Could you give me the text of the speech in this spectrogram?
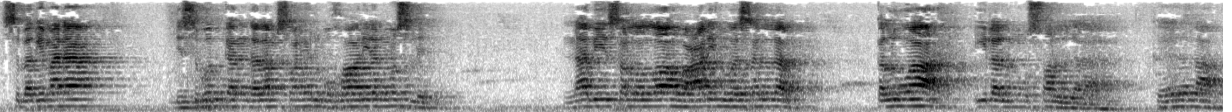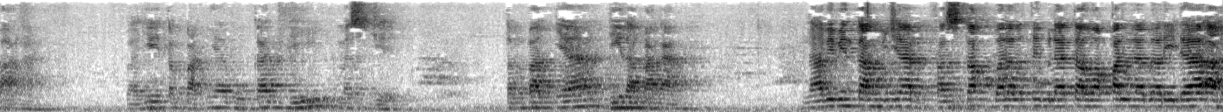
Sebagaimana disebutkan dalam Sahih Bukhari dan Muslim. Nabi sallallahu alaihi wasallam keluar ilal musalla ke lapangan. Bagi tempatnya bukan di masjid. Tempatnya di lapangan. Nabi minta hujan, fastaqbalal qiblata wa qallaba ridaah.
